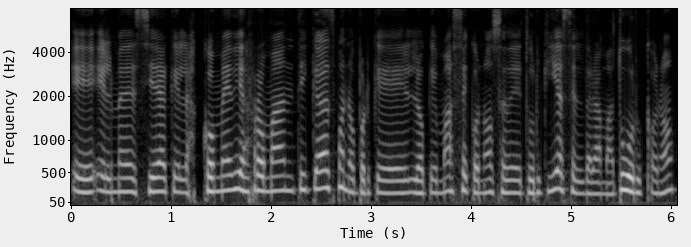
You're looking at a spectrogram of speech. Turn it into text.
Eh, él me decía que las comedias románticas, bueno, porque lo que más se conoce de Turquía es el drama turco, ¿no?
